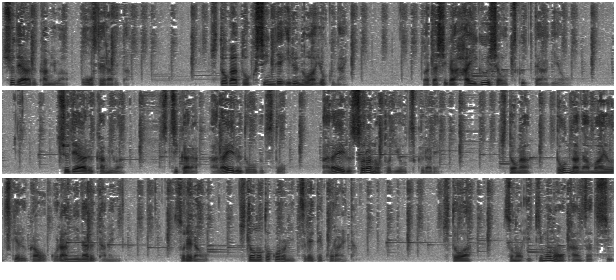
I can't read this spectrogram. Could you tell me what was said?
主である神は仰せられた。人が独身でいるのは良くない。私が配偶者を作ってあげよう。主である神は、土からあらゆる動物とあらゆる空の鳥を作られ、人がどんな名前をつけるかをご覧になるために、それらを人のところに連れてこられた。人はその生き物を観察し、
